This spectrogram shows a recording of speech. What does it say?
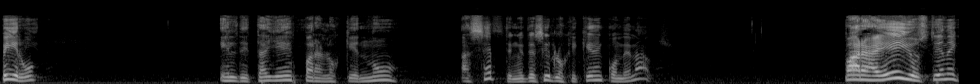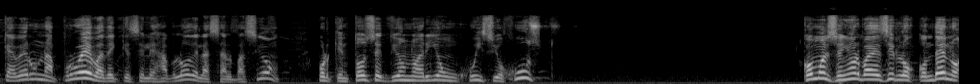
Pero el detalle es para los que no acepten, es decir, los que queden condenados. Para ellos tiene que haber una prueba de que se les habló de la salvación, porque entonces Dios no haría un juicio justo. ¿Cómo el Señor va a decir, los condeno?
